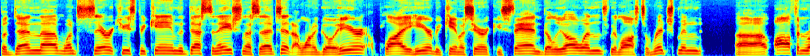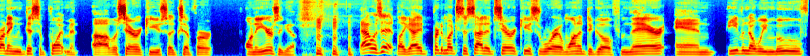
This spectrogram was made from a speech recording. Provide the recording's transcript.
But then uh, once Syracuse became the destination, I said, that's it. I want to go here, apply here, became a Syracuse fan. Billy Owens, we lost to Richmond. Uh, off and running disappointment uh, with Syracuse, except for 20 years ago. that was it. Like I pretty much decided Syracuse is where I wanted to go from there. And even though we moved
